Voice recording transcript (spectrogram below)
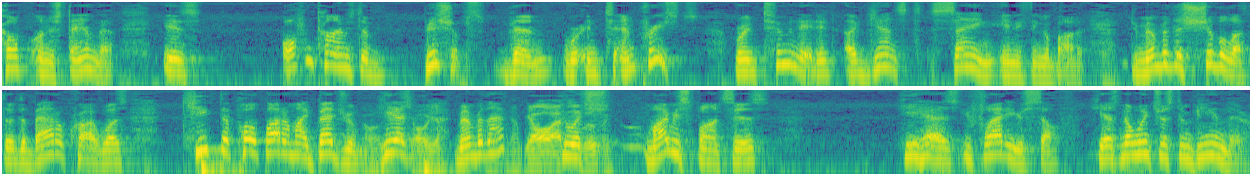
help understand that is oftentimes the bishops then were and priests were intimidated against saying anything about it. Do you remember the shibboleth? The, the battle cry was, "Keep the Pope out of my bedroom." Oh, he has. Oh, yeah. Remember that? Yeah. Oh, absolutely. To which my response is, he has, you flatter yourself, he has no interest in being there.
